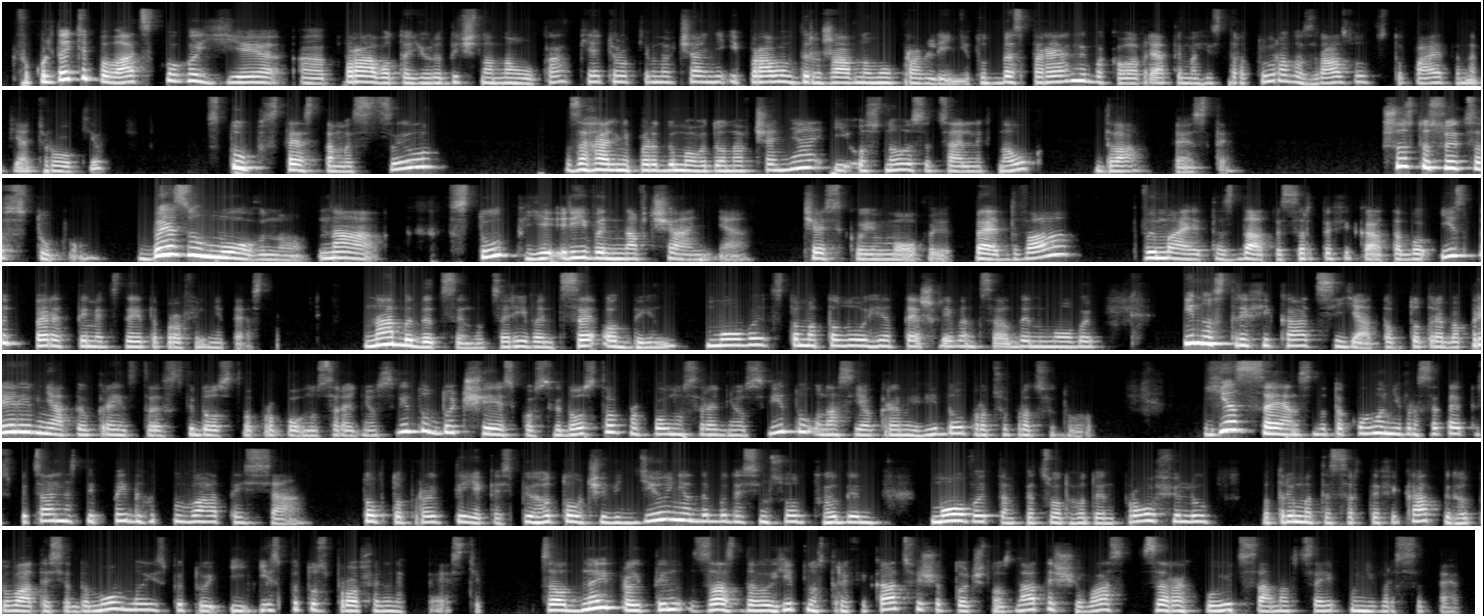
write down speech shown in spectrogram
В факультеті Палацького є е, право та юридична наука 5 років навчання і право в державному управлінні. Тут безперервний бакалавріат і магістратура, ви зразу вступаєте на 5 років. Вступ з тестами з СИО, загальні передумови до навчання і основи соціальних наук два тести. Що стосується вступу, безумовно, на вступ є рівень навчання чеської мови Б2. Ви маєте здати сертифікат або іспит перед тим, як здаєте профільні тести. На медицину це рівень С1 мови, стоматологія теж рівень С1 мови. І нострифікація, тобто треба прирівняти українське свідоцтво про повну середню освіту до чеського свідоцтва про повну середню освіту. У нас є окремі відео про цю процедуру. Є сенс до такого університету спеціальності підготуватися, тобто пройти якесь підготовче відділення, де буде 700 годин мови, там 500 годин профілю, отримати сертифікат, підготуватися до мовного іспиту і іспиту з профільних тестів. Це одне й пройти заздалегідь нострифікацію, щоб точно знати, що вас зарахують саме в цей університет.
